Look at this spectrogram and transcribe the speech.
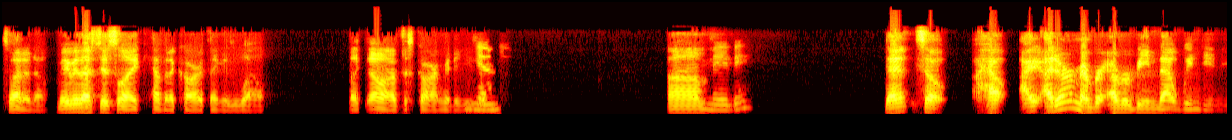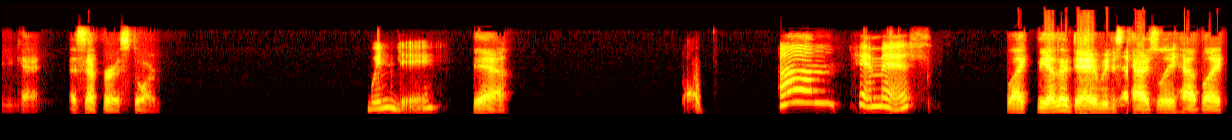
So I don't know. Maybe that's just like having a car thing as well. Like, oh, I have this car, I'm gonna use Yeah, it. Um, maybe. then so how I I don't remember ever being that windy in the UK except for a storm. Windy. Yeah, Um, hit and miss. like the other day we just casually had like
